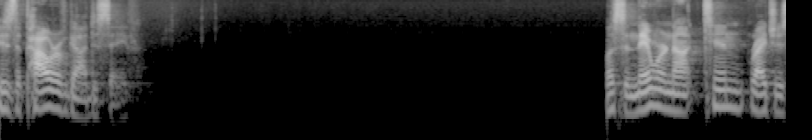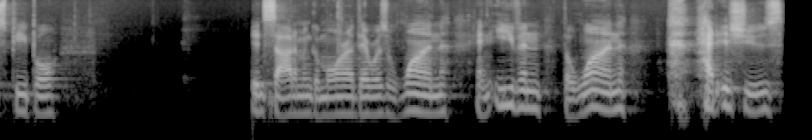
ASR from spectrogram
It is the power of God to save. Listen, there were not 10 righteous people in Sodom and Gomorrah. There was one, and even the one had issues,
